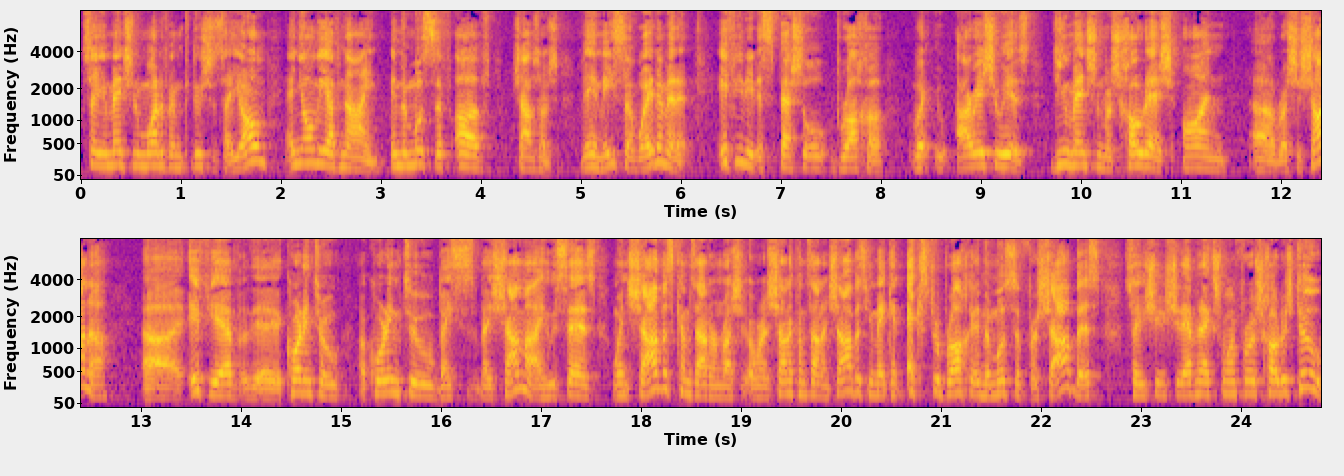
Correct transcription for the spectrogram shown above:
So you mentioned one of them Kedushas Hayom, and you only have nine in the Musaf of Shabbos Rosh. V'emisa, wait a minute. If you need a special bracha, our issue is, do you mention Rosh Chodesh on uh, Rosh Hashanah? Uh, if you have, uh, according to according to Beis, Shammai, who says when Shabbos comes out on Rosh or Rosh Hashanah comes out on Shabbos, you make an extra bracha in the Musaf for Shabbos, so you should, you should have an extra one for Rosh Chodesh too.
